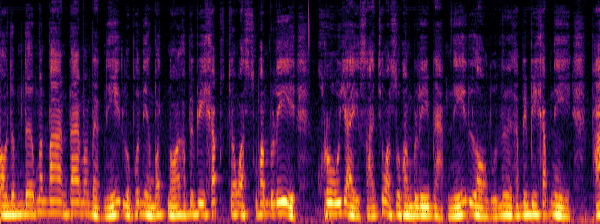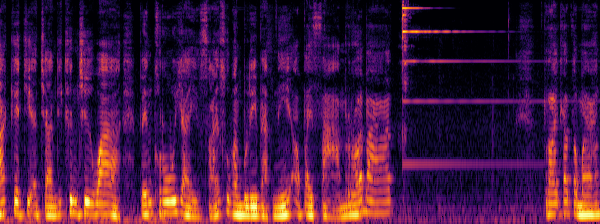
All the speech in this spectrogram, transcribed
าๆเดิมๆบ้านๆได้มาแบบนี้หลวงพ่อเนียมวัดน้อยครับพี่ๆครับจังหวัดสุพรรณบุรีครูใหญ่สายจังหวัดสุพรรณบุรีแบบนี้ลองดูได้เลยครับพี่ๆครับนี่พระเกจิอาจารย์ที่ขึ้นชื่อว่า เป็นครูใหญ่สายสุพรรณบุรีแบบนี้เอาไป 300 บาทรายการต่อมาครับ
